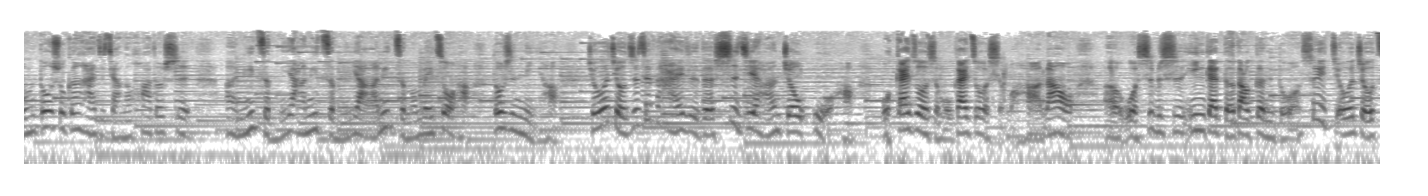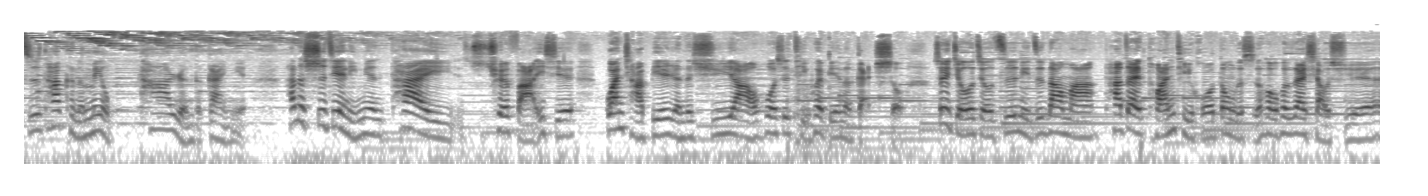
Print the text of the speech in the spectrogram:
我们多数跟孩子讲的话都是啊，你怎么样？你怎么样啊？你怎么没做好？都是你哈。久而久之，这个孩子的世界好像只有我哈，我该做什么？我该做什么哈？然后呃，我是不是应该得到更多？所以久而久之，他。可能没有他人的概念，他的世界里面太缺乏一些观察别人的需要，或是体会别人的感受，所以久而久之，你知道吗？他在团体活动的时候，或者在小学，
